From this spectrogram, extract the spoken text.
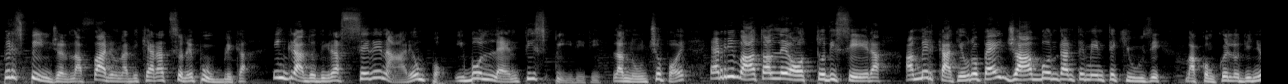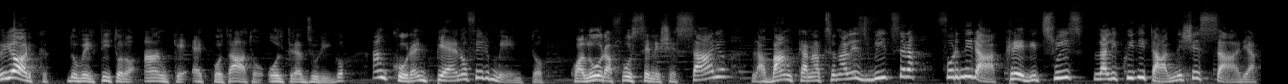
per spingerla a fare una dichiarazione pubblica in grado di rasserenare un po' i bollenti spiriti. L'annuncio poi è arrivato alle 8 di sera, a mercati europei già abbondantemente chiusi, ma con quello di New York, dove il titolo anche è quotato oltre a Zurigo, ancora in pieno fermento. Qualora fosse necessario, la Banca Nazionale Svizzera fornirà a Credit Suisse la liquidità necessaria,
